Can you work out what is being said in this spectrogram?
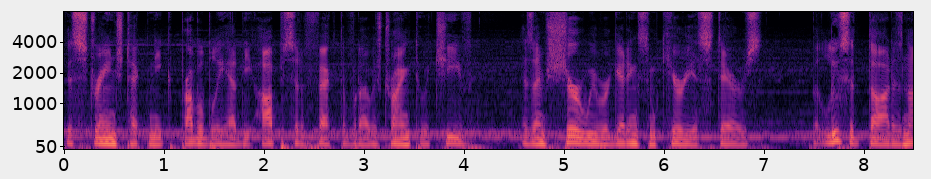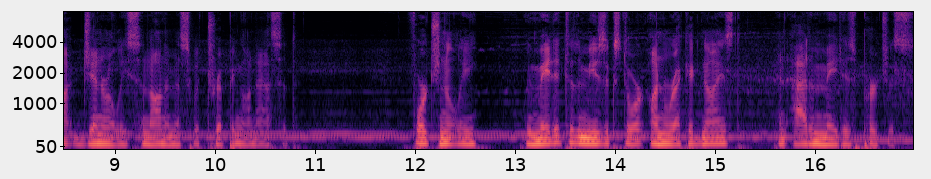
This strange technique probably had the opposite effect of what I was trying to achieve, as I'm sure we were getting some curious stares, but lucid thought is not generally synonymous with tripping on acid. Fortunately, we made it to the music store unrecognized, and Adam made his purchase.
